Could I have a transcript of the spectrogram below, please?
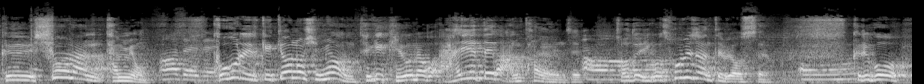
그 시원한 단용 아 네네. 그거를 이렇게 껴놓으시면 되게 개운하고 아예 때가 안 타요 이제 어. 저도 이거 소비자한테 배웠어요 어, 그리고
